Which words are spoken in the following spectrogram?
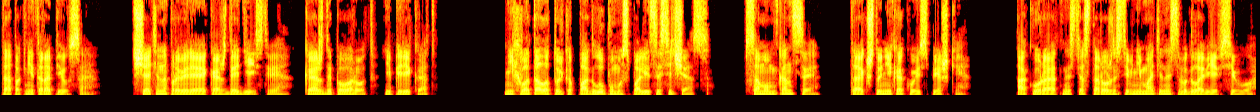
Тапок не торопился, тщательно проверяя каждое действие, каждый поворот и перекат. Не хватало только по-глупому спалиться сейчас, в самом конце, так что никакой спешки. Аккуратность, осторожность и внимательность во главе всего.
